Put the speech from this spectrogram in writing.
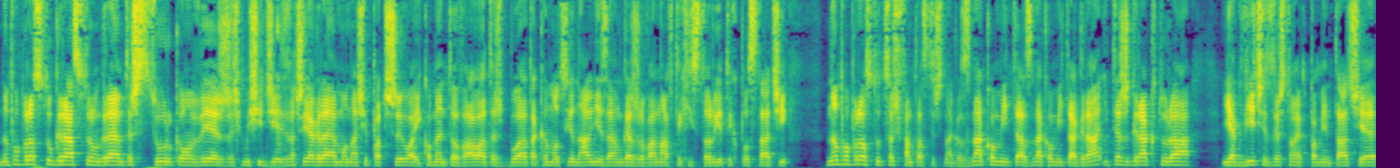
no po prostu gra, z którą grałem też z córką, wiesz, żeśmy się dzieje, znaczy ja grałem, ona się patrzyła i komentowała, też była tak emocjonalnie zaangażowana w tę historię tych postaci. No po prostu coś fantastycznego. Znakomita, znakomita gra i też gra, która jak wiecie zresztą, jak pamiętacie,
